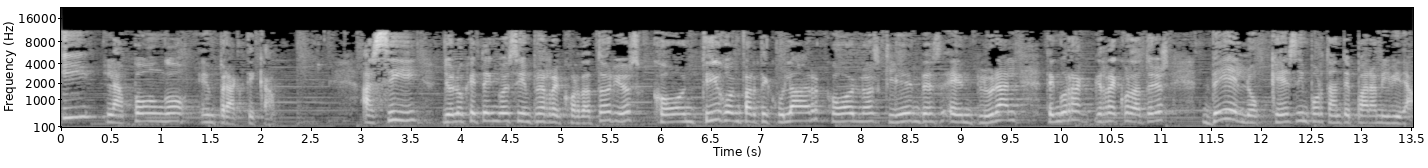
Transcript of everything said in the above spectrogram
y la pongo en práctica. Así, yo lo que tengo es siempre recordatorios, contigo en particular, con los clientes en plural, tengo recordatorios de lo que es importante para mi vida,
